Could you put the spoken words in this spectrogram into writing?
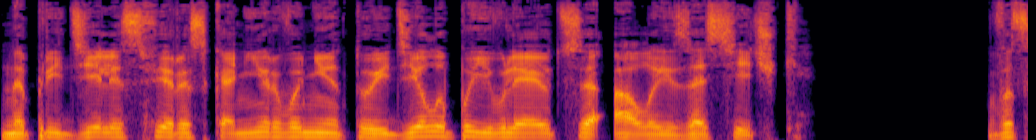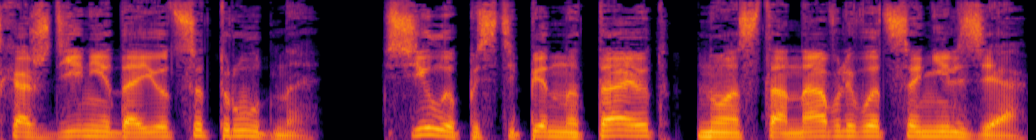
На пределе сферы сканирования то и дело появляются алые засечки. Восхождение дается трудно. Силы постепенно тают, но останавливаться нельзя.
